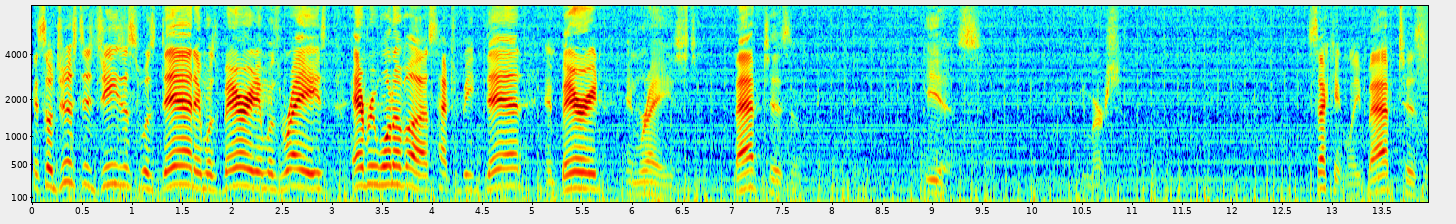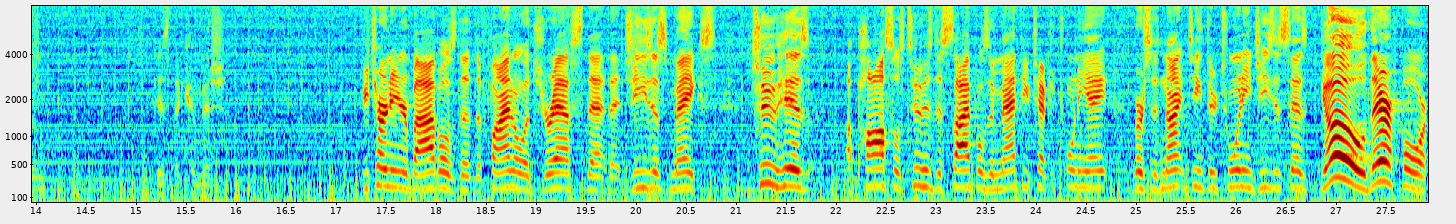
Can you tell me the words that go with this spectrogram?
And so, just as Jesus was dead and was buried and was raised, every one of us have to be dead and buried and raised. Baptism is immersion. Secondly, baptism is the commission. If you turn in your Bibles, the, the final address that, that Jesus makes to his apostles, to his disciples in Matthew chapter 28, verses 19 through 20, Jesus says, Go, therefore,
